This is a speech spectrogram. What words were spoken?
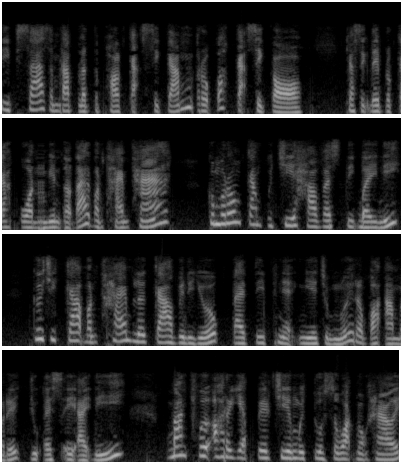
ទីផ្សារសម្រាប់ផលិតផលកសិកម្មរបស់កសិករកសិករប្រកាសព័ត៌មានដដែលបន្ថែមថាគម្រោងកម្ពុជា Harvest ទី3នេះគឺជាការបន្ថែមលើការវិនិយោគដែលទីភ្នាក់ងារជំនួយរបស់អាមេរិក USAID បានធ្វើអស់រយៈពេលជាង1ទសវត្សរ៍មកហើយ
